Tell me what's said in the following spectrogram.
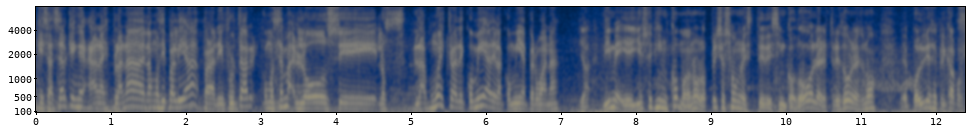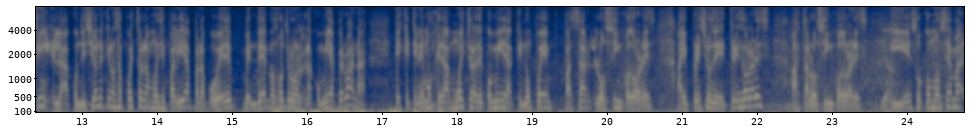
que se acerquen a la explanada de la municipalidad para disfrutar, ¿cómo se llama?, los, los, las muestras de comida de la comida peruana. Ya, dime, y eso es bien cómodo, ¿no? Los precios son este, de 5 dólares, 3 dólares, ¿no? Eh, ¿Podrías explicar, por Sí, las condiciones que nos ha puesto la municipalidad para poder vender nosotros la comida peruana es que tenemos que dar muestras de comida que no pueden pasar los 5 dólares. Hay precios de 3 dólares hasta los 5 dólares. Y eso, ¿cómo se llama?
